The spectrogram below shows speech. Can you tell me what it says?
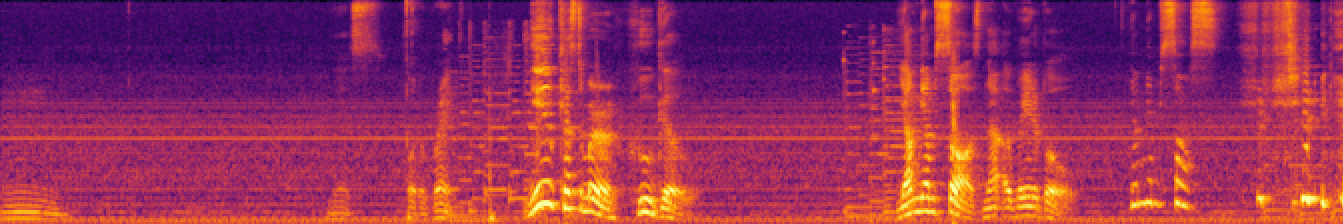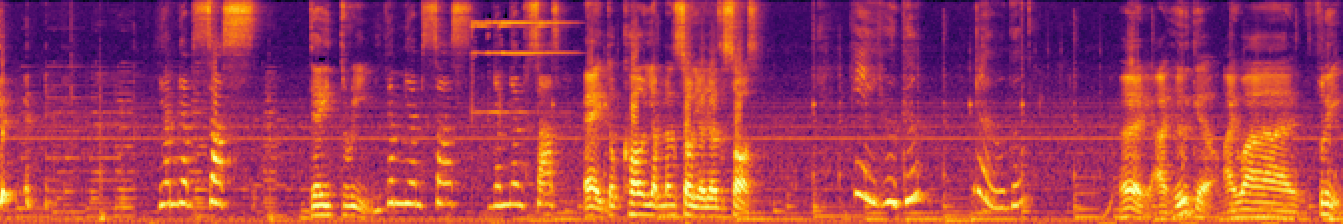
Hmm. Yes, for the break. New customer, Hugo. Yum Yum sauce not available. Yum Yum sauce. yum Yum sauce. Day 3. Yum Yum sauce. Yum Yum sauce. Hey, don't call Yum Yum sauce Yum Yum sauce. Hey, Hugo. Hello, Hugo. Hey, I Hugo. I want flip.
